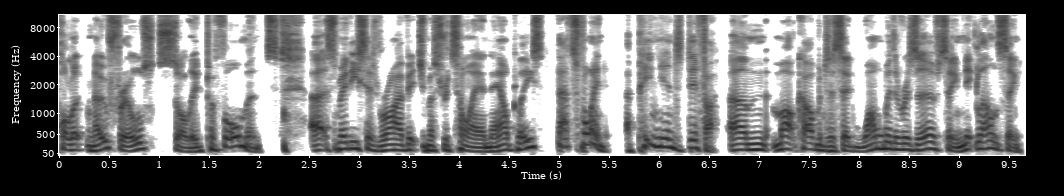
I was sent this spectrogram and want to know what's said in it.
Pollock no frills, solid performance. Uh, Smitty says Rajovic must retire now, please. That's fine. Opinions differ. Um, Mark Carpenter said one with a reserve team. Nick Lansing,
